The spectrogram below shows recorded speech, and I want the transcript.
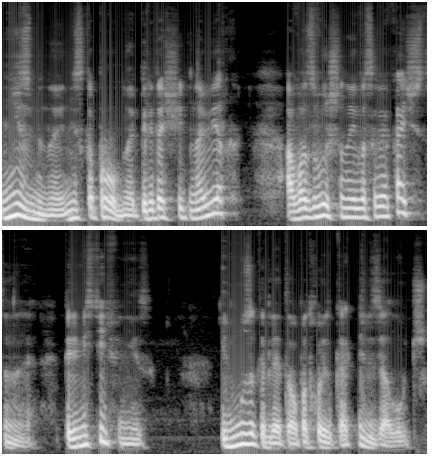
низменное, низкопробное перетащить наверх, а возвышенное и высококачественное переместить вниз. И музыка для этого подходит как нельзя лучше.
